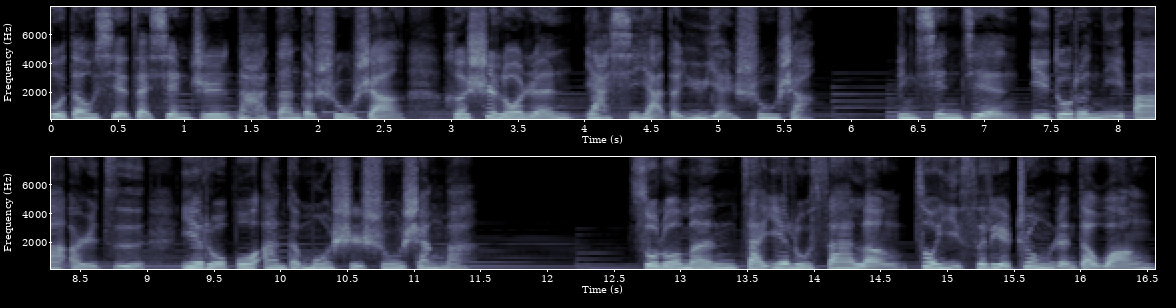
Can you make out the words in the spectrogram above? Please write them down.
不都写在先知拿单的书上和示罗人亚西亚的预言书上，并先见以多顿尼巴儿子耶罗波安的末世书上吗？所罗门在耶路撒冷做以色列众人的王，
